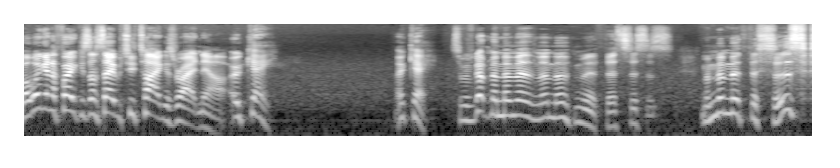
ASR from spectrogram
But we're going to focus on saber-tooth tigers right now. Okay. Okay. So we've got mimethys. Mimethys.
